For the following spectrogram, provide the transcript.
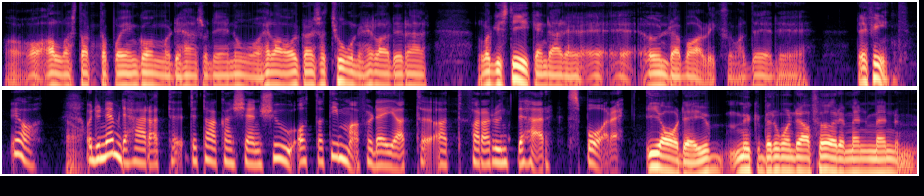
och, alla startar på en gång och det här så det är nog och hela organisationen, hela det där logistiken där är, är, är underbar liksom. Att det, det, det är fint. Ja. Ja. Och du nämnde här att det tar kanske en sju, åtta timmar för dig att, att fara runt det här spåret. Ja, det är ju mycket beroende av före men, men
